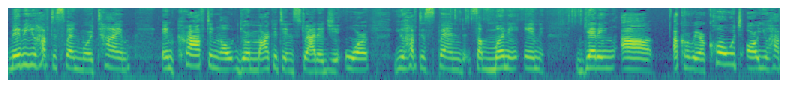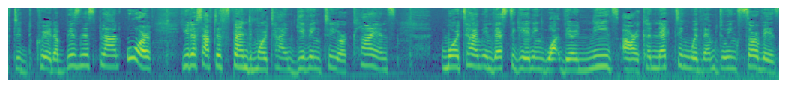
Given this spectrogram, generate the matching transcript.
maybe you have to spend more time in crafting out your marketing strategy, or you have to spend some money in getting a, a career coach, or you have to create a business plan, or you just have to spend more time giving to your clients more time investigating what their needs are, connecting with them, doing surveys.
